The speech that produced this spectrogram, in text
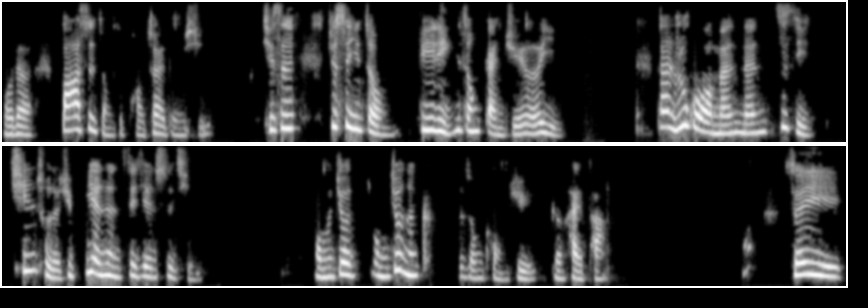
我的八识种子跑出来的东西，其实就是一种。feeling 一种感觉而已，但如果我们能自己清楚的去辨认这件事情，我们就我们就能克这种恐惧跟害怕。所以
